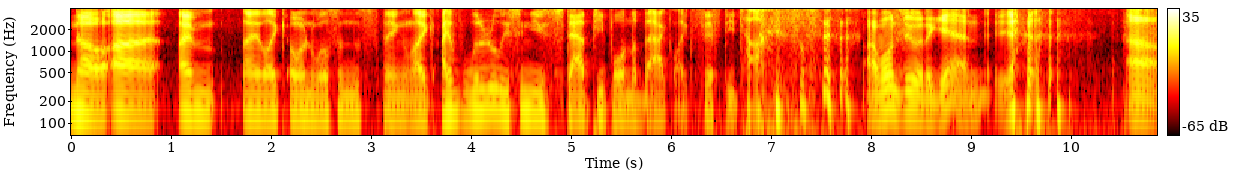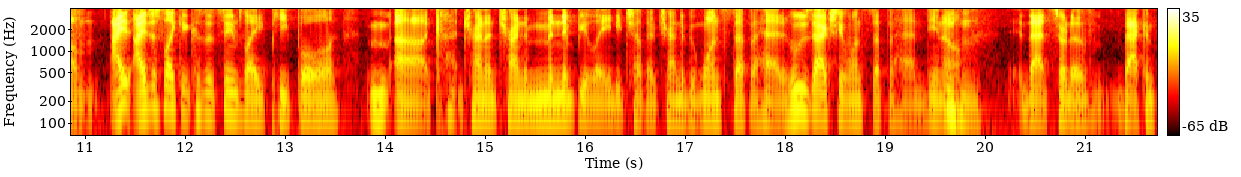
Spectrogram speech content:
no, uh I'm I like Owen Wilson's thing. Like I've literally seen you stab people in the back like 50 times. I won't do it again. yeah. Um, I, I just like it because it seems like people uh trying to trying to manipulate each other, trying to be one step ahead. Who's actually one step ahead? You know, Mhm. that sort of back and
